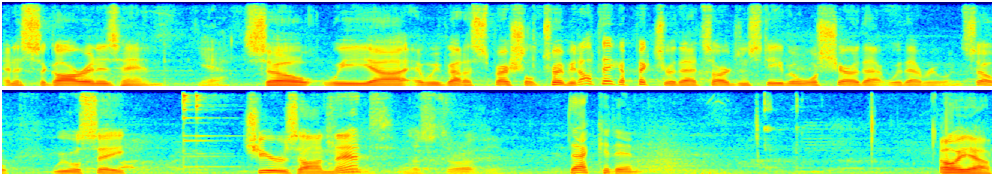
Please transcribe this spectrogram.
and a cigar in his hand. Yeah. So we uh, and we've got a special tribute. I'll take a picture of that, Sergeant Steve, and We'll share that with everyone. So we will say, cheers on that. Decadent. Oh yeah,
